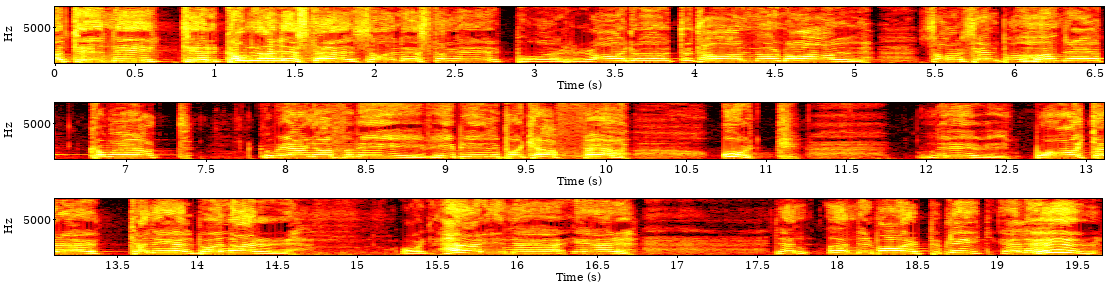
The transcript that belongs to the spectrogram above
Ja, till nytillkomna lyssnare så lyssnar ni på Radio Total Normal som sänder på 101,1. Kom gärna förbi, vi bjuder på kaffe och nu bakade kanelbullar. Och här inne är en underbar publik, eller hur?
